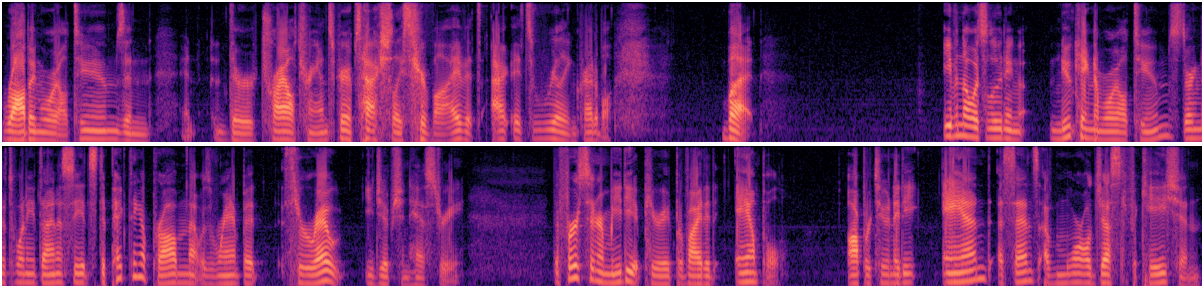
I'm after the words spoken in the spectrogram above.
robbing royal tombs and, and their trial transcripts actually survive. It's it's really incredible. But even though it's looting New Kingdom royal tombs during the 20th dynasty, it's depicting a problem that was rampant throughout Egyptian history. The first intermediate period provided ample opportunity and a sense of moral justification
